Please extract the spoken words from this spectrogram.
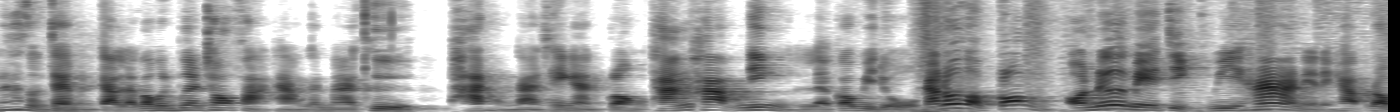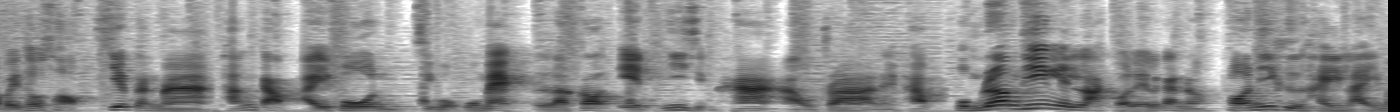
น่าสนใจเหมือนกันแล้วก็เพื่อนๆชอบฝากถามกันมาคือพาร์ทของการใช้งานกล้องทั้งภาพนิ่ง แล้วก็วิดีโอการทดสอบกล้อง Honor Magic V5 เนี่ยนะครับเราไปทดสอบเทียบกันมาทั้งกับ iPhone 16 Pro Max แล้วก็ S25 Ultra นะครับผมเริ่มที่เลนส์หลักก่อนเลยแล้วกันเนาะเพราะนี่คือไฮไลท์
